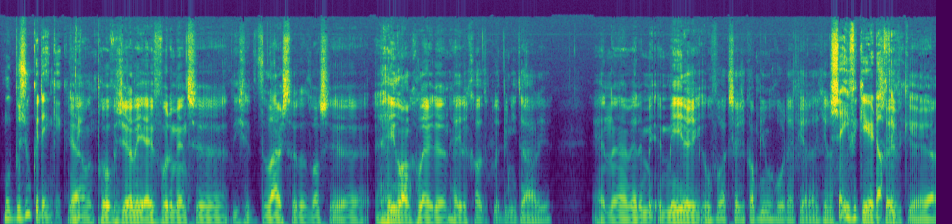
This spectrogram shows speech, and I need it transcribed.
moet bezoeken, denk ik. Ja, want Proviselli, even voor de mensen die zitten te luisteren, dat was heel lang geleden een hele grote club in Italië. En eh werden me- meerdere, hoeveel accessie kampioen geworden heb je dat? Je dat Zeven keer, dacht Zeven ik. keer, ja.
